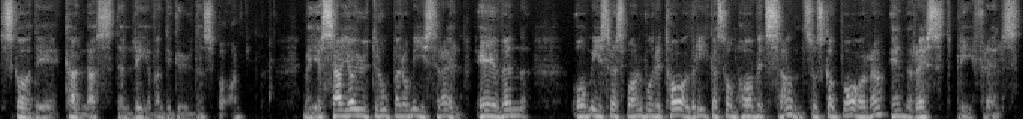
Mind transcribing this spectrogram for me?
ska det kallas den levande Gudens barn. Men Jesaja utropar om Israel, även om Israels barn vore talrika som havets sand så ska bara en rest bli frälst.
